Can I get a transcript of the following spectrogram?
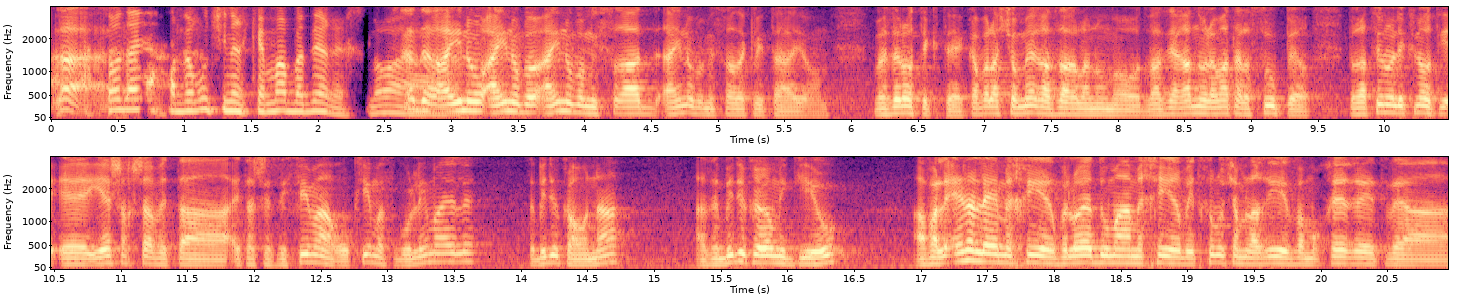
הסוד היה חברות שנרקמה בדרך, לא ה... בסדר, היינו, במשרד, הקליטה היום, וזה לא תקתק, אבל השומר עזר לנו מאוד, ואז ירדנו למטה לסופר, ורצינו לקנות, אה, יש עכשיו את השזיפים הארוכים, הסגולים האלה, זה בדיוק העונה, אז הם בדיוק היום הגיעו, אבל אין עליהם מחיר, ולא ידעו מה המחיר, והתחילו שם לריב, המוכרת וה,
